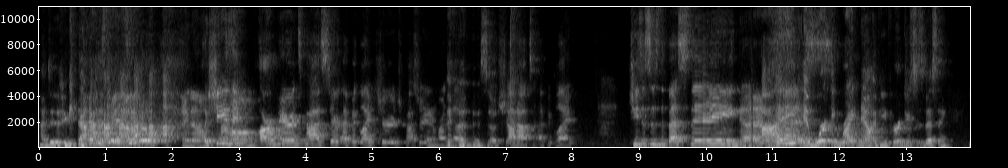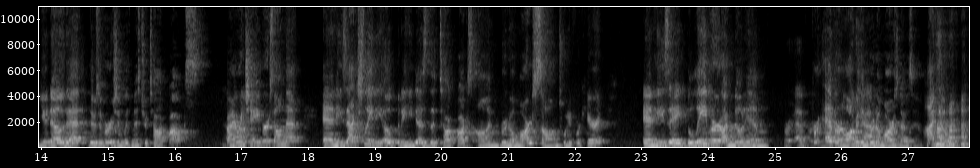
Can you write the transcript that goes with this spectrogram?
I did it again. I know. She's my a, our parents' pastor, Epic Life Church, Pastor Anna Martha. so shout out to Epic Life. Jesus is the best thing. Yes. I am working right now. If you've heard Jesus is the Best Thing, you know that there's a version with Mr. Talkbox, Byron Uh-huh. Chambers on that. And he's actually the opening. He does the Talkbox on Bruno Mars song, 24 Karat. And he's a believer. I've known him forever. forever, longer than Bruno Mars knows him. I know him.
